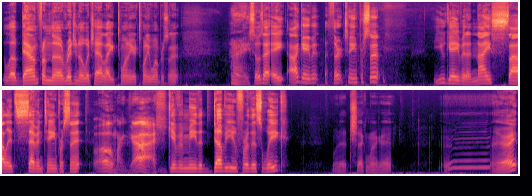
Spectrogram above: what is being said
Love down from the original which had like 20 or 21%. All right, so it's at 8. I gave it a 13%. You gave it a nice solid 17%, Oh my gosh. giving me the W for this week. What a check mark at? Uh, all right.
